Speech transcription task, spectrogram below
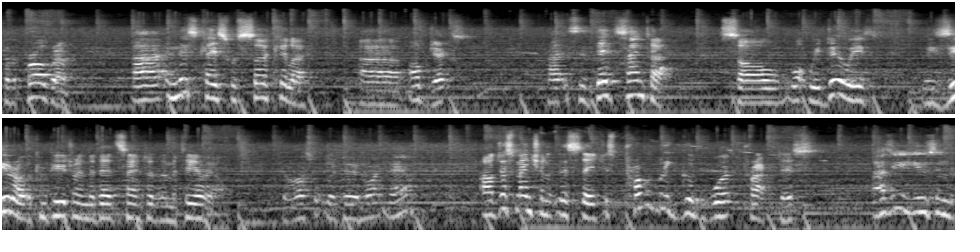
for the program. Uh, in this case with circular uh, objects, it's the dead center. So what we do is we zero the computer in the dead center of the material. So that's what we're doing right now. I'll just mention at this stage, it's probably good work practice as you're using the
